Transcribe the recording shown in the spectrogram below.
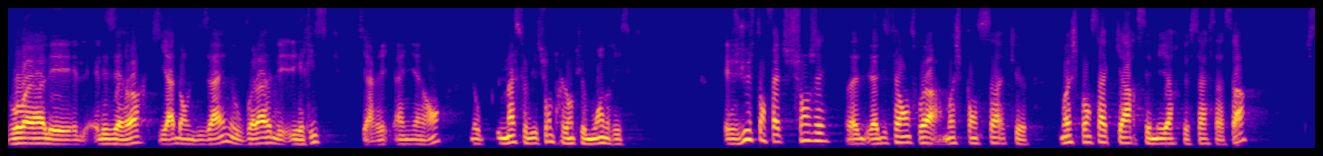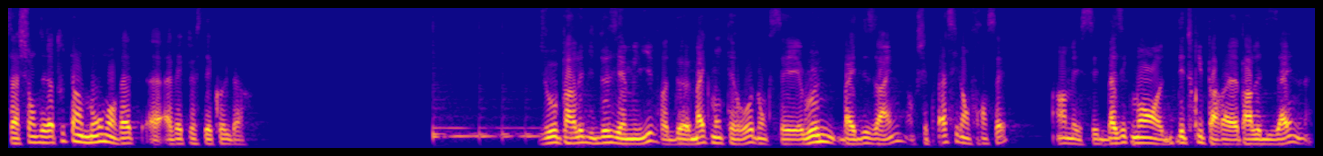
voilà les, les erreurs qu'il y a dans le design ou voilà les, les risques qui arrivent inhérents. Donc ma solution présente le moins de risques. Et juste en fait changer la, différence. Voilà, moi je pense ça que moi je pense ça car c'est meilleur que ça, ça, ça. Ça change déjà tout un monde en fait euh, avec le stakeholder. Je vais vous parler du deuxième livre de Mike Montero. Donc, c'est Rune by Design. Donc, je sais pas s'il est en français, hein, mais c'est basiquement détruit par, euh, par le design.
